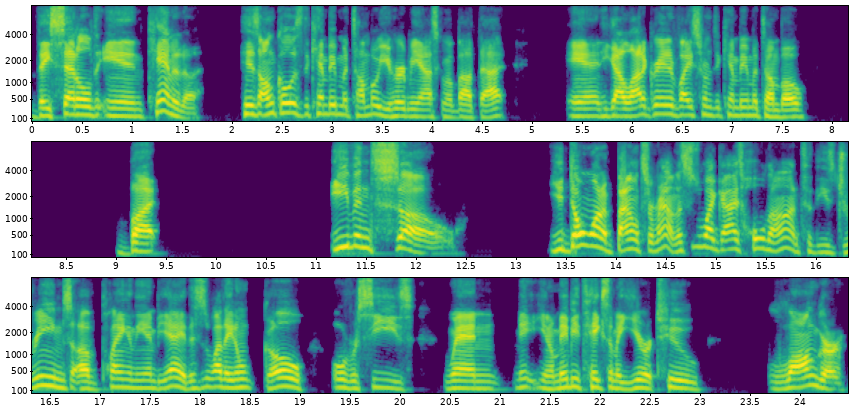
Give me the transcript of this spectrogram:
they settled in Canada. His uncle is Dikembe Mutombo. You heard me ask him about that, and he got a lot of great advice from Dikembe Mutombo. But even so, you don't want to bounce around. This is why guys hold on to these dreams of playing in the NBA. This is why they don't go overseas when you know maybe it takes them a year or two longer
